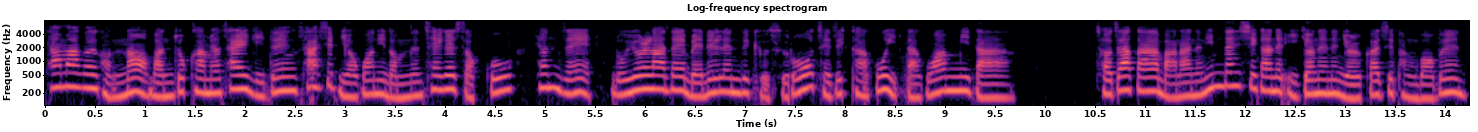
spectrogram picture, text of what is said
사막을 건너 만족하며 살기 등 40여 권이 넘는 책을 썼고 현재 로욜라대 메릴랜드 교수로 재직하고 있다고 합니다. 저자가 말하는 힘든 시간을 이겨내는 10가지 방법은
